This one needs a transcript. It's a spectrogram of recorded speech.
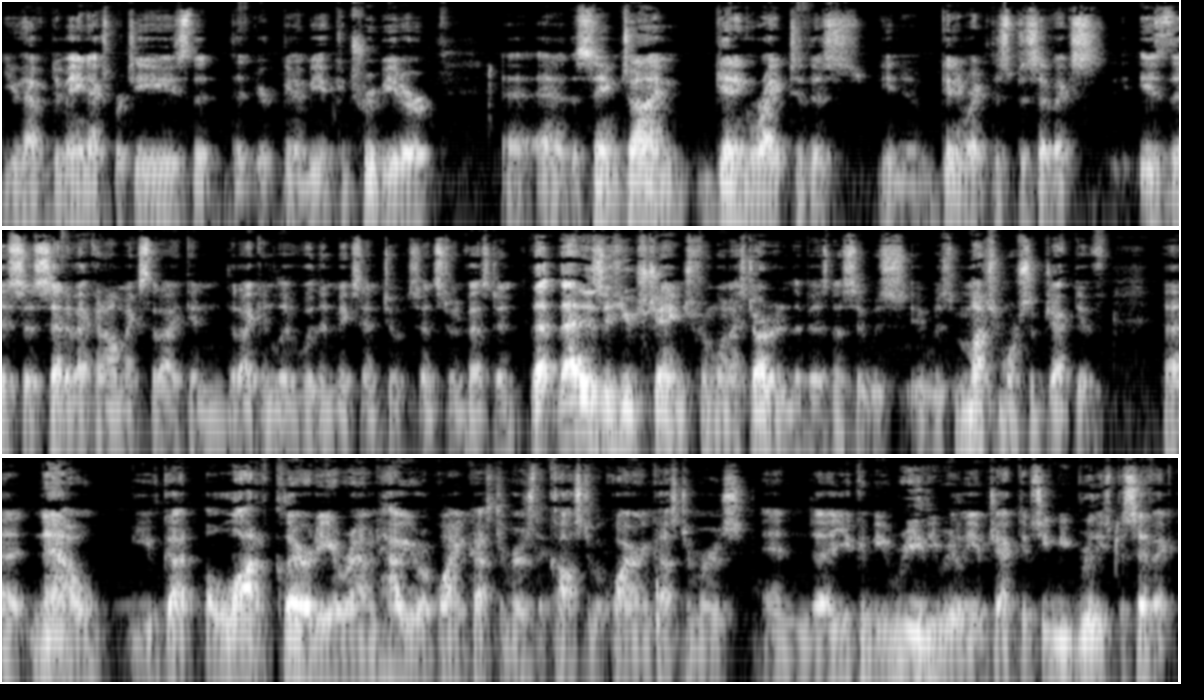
you have domain expertise, that that you're going to be a contributor, and at the same time getting right to this, you know, getting right to the specifics is this a set of economics that I can that I can live with and make sense to, sense to invest in? That that is a huge change from when I started in the business. It was it was much more subjective. Uh, now you've got a lot of clarity around how you're acquiring customers, the cost of acquiring customers, and uh, you can be really, really objective. So you can be really specific.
